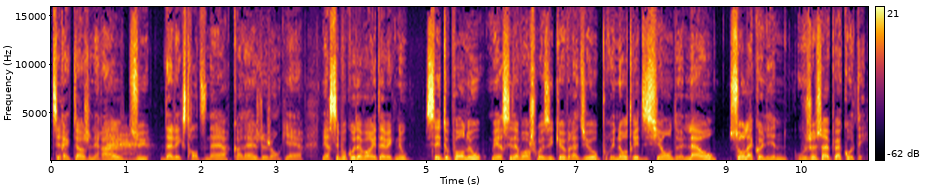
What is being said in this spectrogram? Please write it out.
directeur général du de l'extraordinaire Collège de Jonquière. Merci beaucoup d'avoir été avec nous. C'est tout pour nous. Merci d'avoir choisi Cube Radio pour une autre édition de Là-haut sur la colline ou juste un peu à côté.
